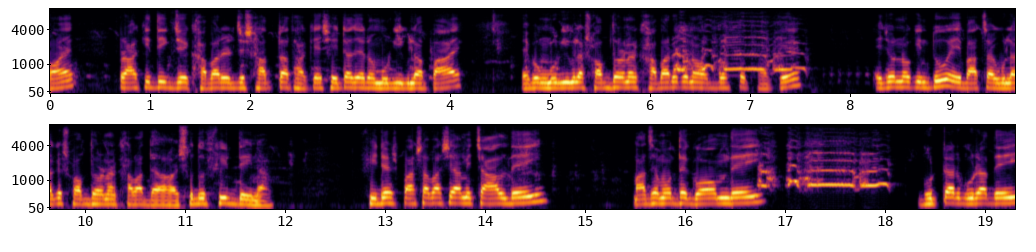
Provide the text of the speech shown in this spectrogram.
হয়, প্রাকৃতিক যে খাবারের যে স্বাদটা থাকে, সেটা যেন মুরগিগুলা পায় এবং মুরগিগুলা সব ধরনের খাবারের জন্য অভ্যস্ত থাকে, এজন্য কিন্তু এই বাচ্চাগুলাকে সব ধরনের খাবার দেওয়া হয়, শুধু ফিড দেই না। ফিডের পাশাপাশি আমি চাল দেই, মাঝে মধ্যে গম দেই ভুট্টার গুঁড়া দেই,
